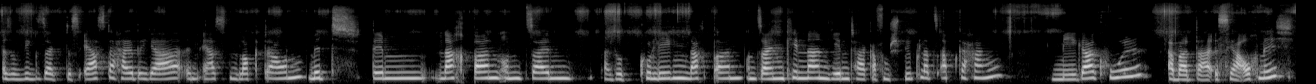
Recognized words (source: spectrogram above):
also wie gesagt, das erste halbe Jahr im ersten Lockdown mit dem Nachbarn und seinen, also Kollegen, Nachbarn und seinen Kindern jeden Tag auf dem Spielplatz abgehangen mega cool, aber da ist ja auch nicht.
